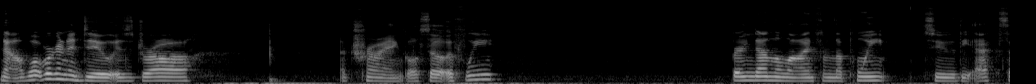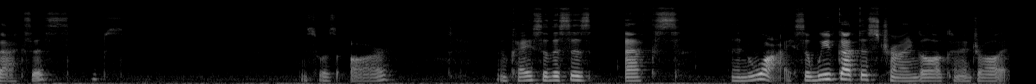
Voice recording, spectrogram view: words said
Now, what we're going to do is draw a triangle. So if we bring down the line from the point to the x-axis, oops, this was r, Okay, so this is x and y. So we've got this triangle. I'll kind of draw it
